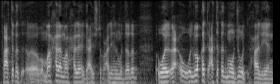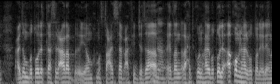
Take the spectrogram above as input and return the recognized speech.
فأعتقد آه، مرحلة مرحلة قاعد يشتغل عليها المدرب. وال- والوقت أعتقد موجود حاليا. عندهم بطولة كأس العرب يوم 15 7 في الجزائر. نعم. أيضا راح تكون هاي البطولة أقوى من هاي البطولة لأن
